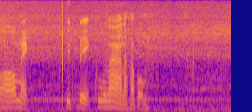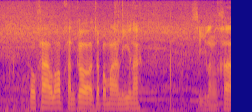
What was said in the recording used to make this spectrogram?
ล้อแม็กดิสเบรกคู่หน้านะครับผมคร่าวๆรอบคันก็จะประมาณนี้นะ สีหลังคา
